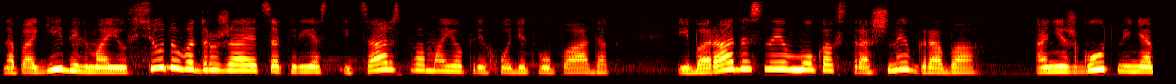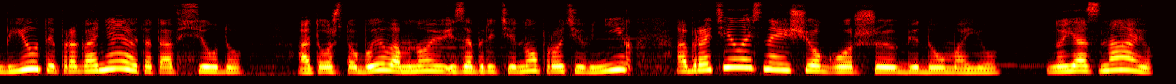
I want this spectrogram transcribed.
На погибель мою всюду водружается крест, и царство мое приходит в упадок, ибо радостные в муках страшны в гробах. Они жгут меня, бьют и прогоняют отовсюду а то, что было мною изобретено против них, обратилось на еще горшую беду мою. Но я знаю,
